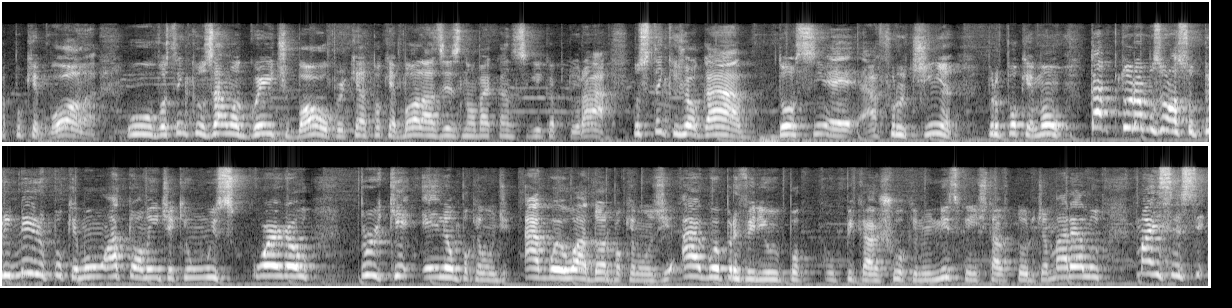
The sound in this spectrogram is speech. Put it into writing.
a Pokébola, o, você tem que usar uma Great Ball, porque a Pokébola às vezes não vai conseguir capturar. Você tem que jogar doce, é, a frutinha pro Pokémon. Capturamos o nosso primeiro Pokémon atualmente atualmente aqui um Squirtle, porque ele é um Pokémon de água, eu adoro Pokémon de água, eu preferi o, o Pikachu aqui no início, que a gente estava todo de amarelo, mas esse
